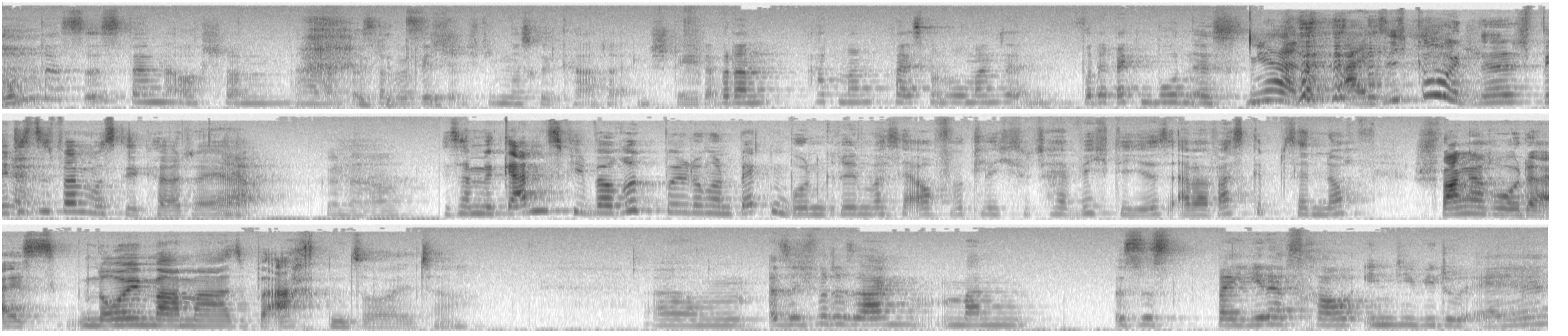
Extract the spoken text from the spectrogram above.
rum, das ist dann auch schon, äh, dass da wirklich richtig Muskelkater entsteht. Aber dann hat man, weiß man, wo, man, wo der Beckenboden ist. Ja, eigentlich gut, ne? spätestens beim Muskelkater, ja. Ja, genau. Jetzt haben wir ganz viel über Rückbildung und Beckenboden geredet, was ja auch wirklich total wichtig ist. Aber was gibt es denn noch Schwangere oder als Neumama so beachten sollte? Ähm, also ich würde sagen, man, es ist bei jeder Frau individuell,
